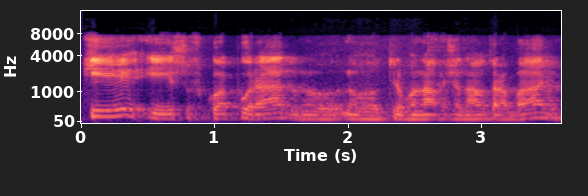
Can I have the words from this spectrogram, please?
que, e isso ficou apurado no, no Tribunal Regional do Trabalho,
